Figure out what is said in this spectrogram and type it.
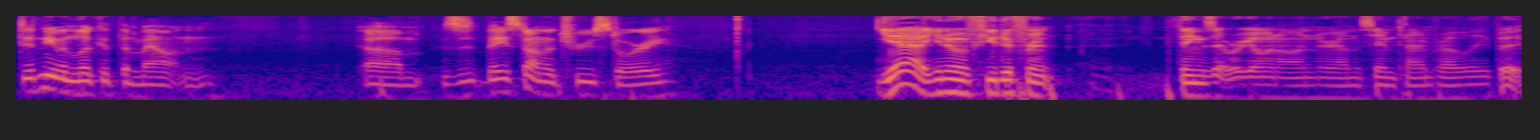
didn't even look at the mountain. Um, is it based on a true story? Yeah, you know, a few different things that were going on around the same time, probably. But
